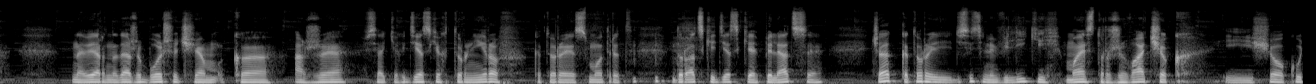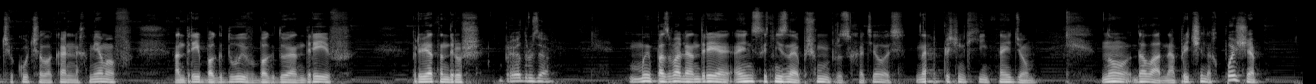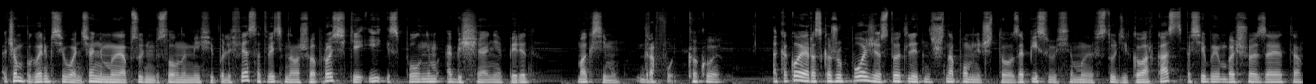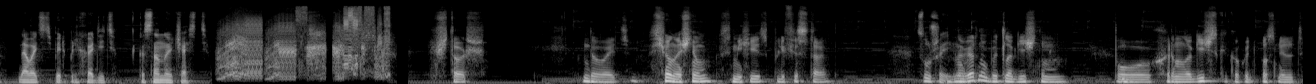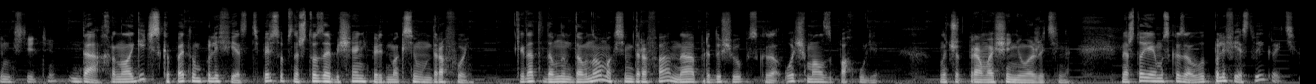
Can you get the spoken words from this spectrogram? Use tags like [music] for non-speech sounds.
наверное, даже больше, чем к АЖ всяких детских турниров, которые смотрят [laughs] дурацкие детские апелляции. Человек, который действительно великий мастер жвачек и еще куча-куча локальных мемов. Андрей Багдуев, Багдуй Андреев. Привет, Андрюш. Привет, друзья. Мы позвали Андрея, а я, кстати, не знаю, почему мне просто хотелось. Наверное, причин какие-нибудь найдем. Но да ладно, о причинах позже. О чем поговорим сегодня? Сегодня мы обсудим, безусловно, Мифи Полифес, ответим на ваши вопросики и исполним обещание перед Максимом Драфой. Какое? А какое я расскажу позже. Стоит лишь напомнить, что записываемся мы в студии Covercast. Спасибо им большое за это. Давайте теперь переходить к основной части. Что ж, давайте. Все, начнем с Мифи с Полифеста. Слушай, Наверное, будет логичным по хронологической какой-то последовательности идти. Да, хронологическое, поэтому полифест. Теперь, собственно, что за обещание перед Максимом Драфой? Когда-то давным-давно Максим Драфа на предыдущий выпуск сказал, очень мало запахули. Ну, что-то прям вообще неуважительно. На что я ему сказал, вот полифест выиграйте.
